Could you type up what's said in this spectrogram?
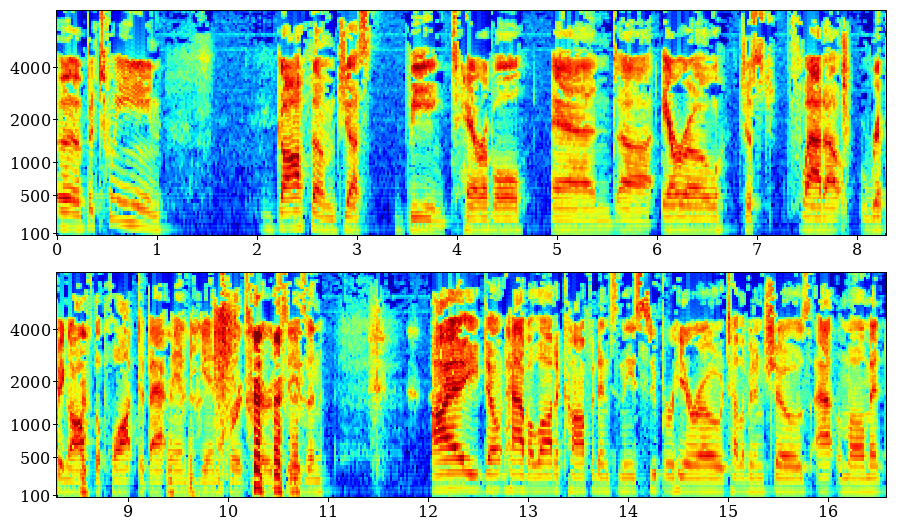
uh, between Gotham just being terrible and, uh, Arrow just flat out ripping off the plot to Batman Begins for its third season. I don't have a lot of confidence in these superhero television shows at the moment.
